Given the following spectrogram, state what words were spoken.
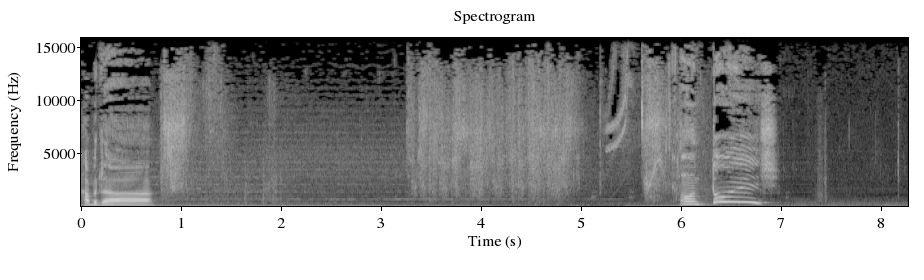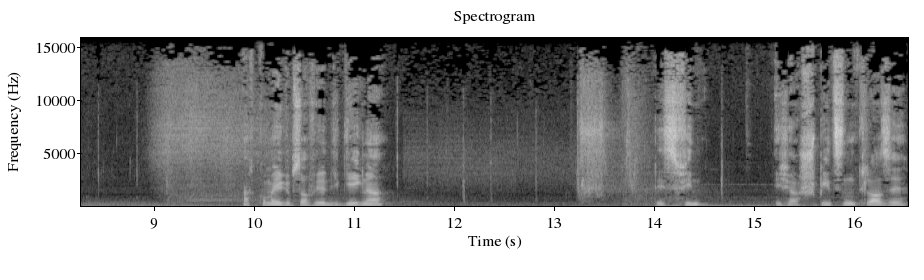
Habe da. Und durch. Ach, guck mal, hier gibt es auch wieder die Gegner. Das finde ich ja Spitzenklasse.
